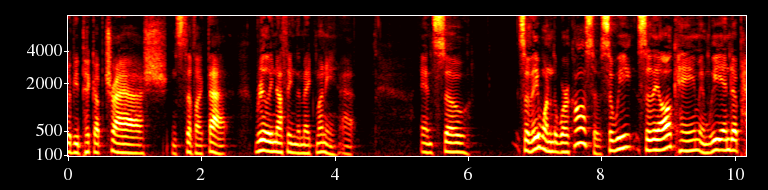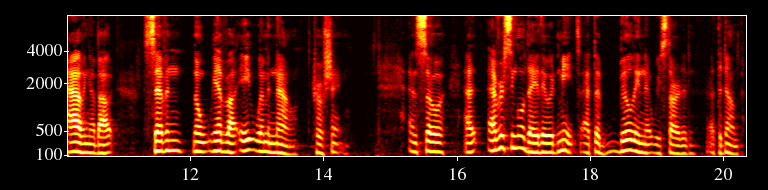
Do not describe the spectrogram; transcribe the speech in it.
would be pick up trash and stuff like that. Really, nothing to make money at, and so so they wanted to work also. So we so they all came, and we ended up having about seven. No, we have about eight women now crocheting, and so at, every single day they would meet at the building that we started at the dump.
